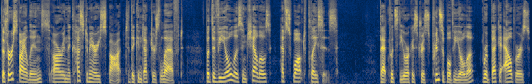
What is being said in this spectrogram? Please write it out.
The first violins are in the customary spot to the conductor's left, but the violas and cellos have swapped places. That puts the orchestra's principal viola, Rebecca Albers,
